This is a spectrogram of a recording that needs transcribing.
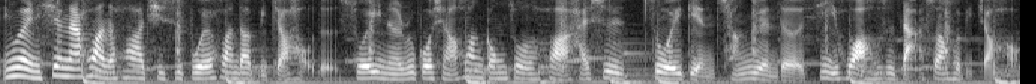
因为你现在换的话，其实不会换到比较好的。所以呢，如果想要换工作的话，还是做一点长远的计划或是打算会比较好。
